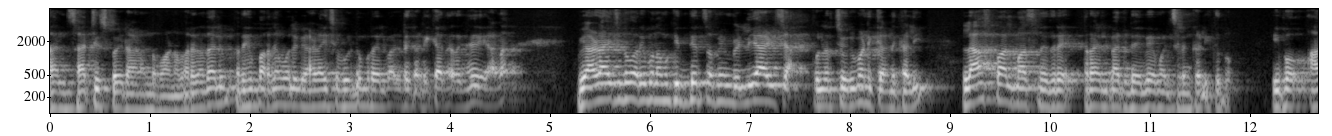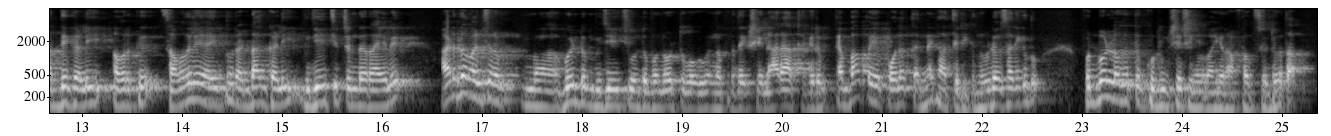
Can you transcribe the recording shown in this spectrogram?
താൻ സാറ്റിസ്ഫൈഡ് ആണെന്നുമാണ് പറയുന്നത്. എന്തായാലും അദ്ദേഹം പറഞ്ഞ പോലെ വ്യാഴാഴ്ച വീണ്ടും റയൽ മാഡ്രിഡ് കളിക്കാൻ ഇറങ്ങുകയാണ്. വ്യാഴാഴ്ച എന്ന് പറയുമ്പോൾ നമുക്ക് ഇന്ത്യൻ സമയം വെള്ളിയാഴ്ച പുലർച്ചെ ഒരു മണിക്കാണ് കളി. ലാസ് പാൽമാസിനെതിരെ റയൽ മാഡ്രിഡ് എവേ മത്സരം കളിക്കുന്നു. ഇപ്പോൾ ആദ്യ കളി അവർക്ക് സമനിലയായിരുന്നു. രണ്ടാം കളി വിജയിച്ചിട്ടുണ്ട് റയൽ അടുത്ത മത്സരം വീണ്ടും വിജയിച്ചുകൊണ്ട് മുന്നോട്ട് പോകുമെന്ന പ്രതീക്ഷയിൽ ആരാധകരും എംബാപ്പയെ പോലെ തന്നെ കാത്തിരിക്കുന്നു. ഇവിടെ അവസാനിക്കുന്നു. ഫുട്ബോൾ ലോകത്തെ കൂടുതൽ വിശേഷങ്ങളുമായി റാഫ്റ്റോക്സ് എത്താം.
